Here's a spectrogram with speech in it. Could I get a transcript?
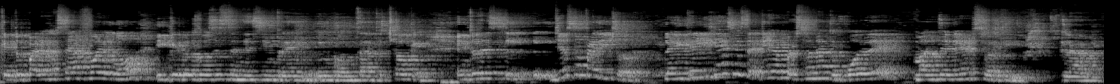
que tu pareja sea fuego y que los dos estén siempre en, constante choque. Entonces, yo siempre he dicho, la inteligencia es aquella persona que puede mantener su equilibrio. Claro,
